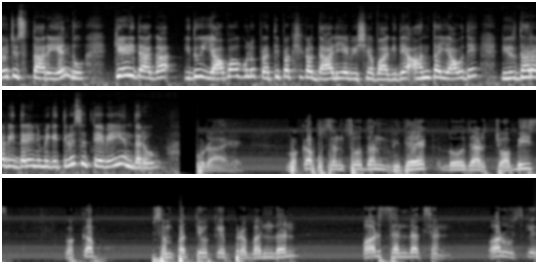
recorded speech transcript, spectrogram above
ಯೋಚಿಸುತ್ತಾರೆ ಎಂದು ಕೇಳಿದಾಗ ಇದು ಯಾವಾಗಲೂ ಪ್ರತಿಪಕ್ಷಗಳ ದಾಳಿಯ ವಿಷಯವಾಗಿದೆ ಅಂತ ಯಾವುದೇ ನಿರ್ಧಾರವಿದ್ದರೆ ನಿಮಗೆ ತಿಳಿಸುತ್ತೇವೆ ಎಂದರು हो रहा है वकफ संशोधन विधेयक 2024 वकफ संपत्तियों के प्रबंधन और संरक्षण और उसके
